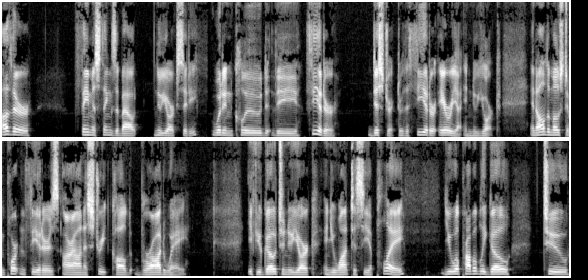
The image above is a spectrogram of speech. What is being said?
Other famous things about New York City would include the theater district or the theater area in New York. And all the most important theaters are on a street called Broadway. If you go to New York and you want to see a play, you will probably go to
